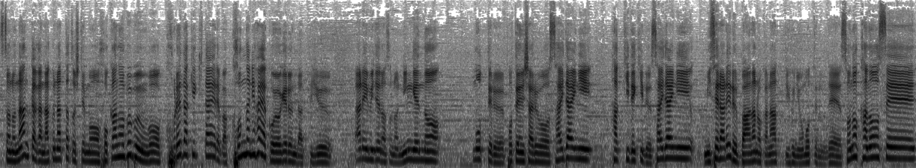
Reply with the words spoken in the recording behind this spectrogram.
その何かがなくなったとしても他の部分をこれだけ鍛えればこんなに速く泳げるんだっていうある意味でのその人間の持ってるポテンシャルを最大に発揮できる最大に見せられる場なのかなっていうふうに思ってるのでその可能性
